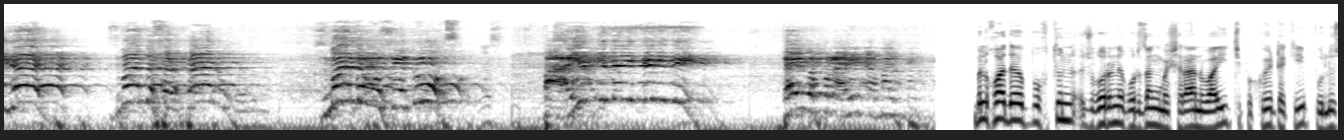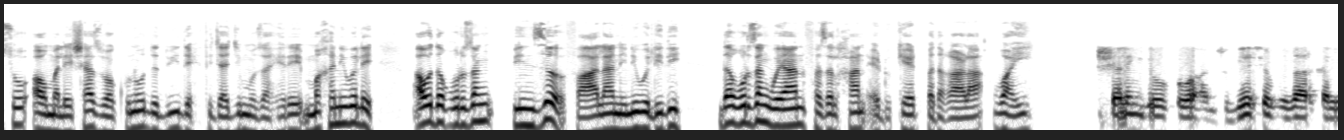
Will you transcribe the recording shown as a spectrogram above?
علاج زما د سرطان د اوسېدو په عین کې د لیکلي دي دی به پر عمل کوي بلخوا د پښتون ژغورنې غورځنګ مشران وایي چې په کوټه کې پولیسو او ملیشا ځواکونو د دوی د احتجاجي مظاهره مخه نیولې او د غورځنګ 15 فعالان نیولې دي. د غورځنګ ویان فضل خان اډوکیټ په دغاړه وایي. شلنګ جو کو انسوګې سے گزار کل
